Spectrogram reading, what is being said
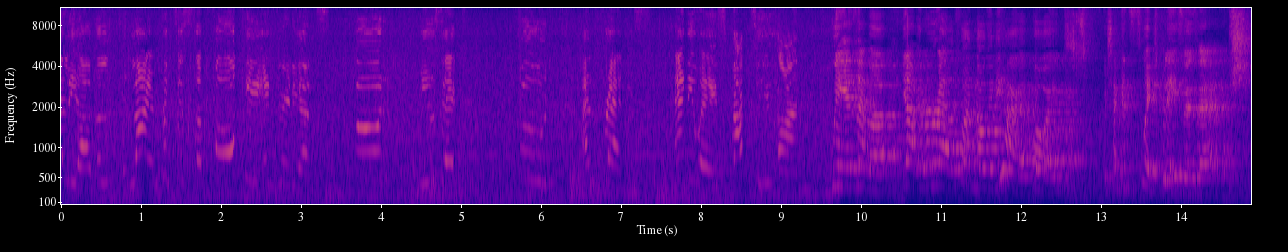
earlier, the lime consists of four key ingredients. Food, music, food, and friends. Anyways, back to you, Anne. Wait, Emma, you're having a real fun now with the hired boy. Wish I could switch places, eh?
